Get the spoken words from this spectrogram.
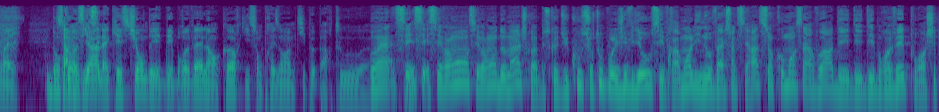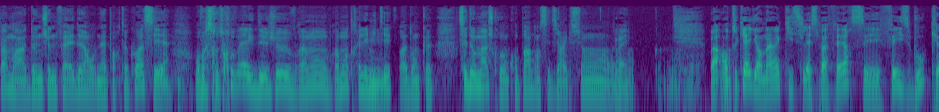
ouais donc, ça euh, revient à la question des, des, brevets là encore qui sont présents un petit peu partout. Euh. Ouais, c'est c'est vraiment c'est vraiment dommage quoi, parce que du coup surtout pour les jeux vidéo c'est vraiment l'innovation etc. Si on commence à avoir des, des, des brevets pour je sais pas moi Dungeon Fighter ou n'importe quoi, c'est on va se retrouver avec des jeux vraiment vraiment très limités mm. quoi. Donc euh, c'est dommage qu'on part dans ces directions. Ouais. Bah, en tout cas, il y en a un qui se laisse pas faire, c'est Facebook,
